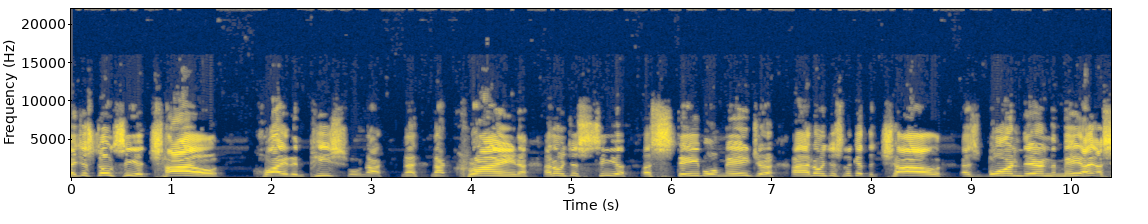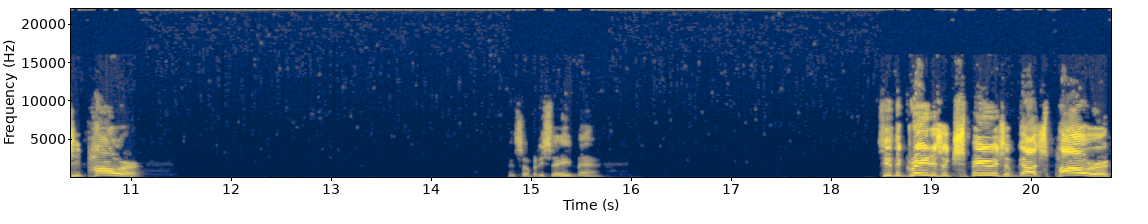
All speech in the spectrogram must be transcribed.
I just don't see a child quiet and peaceful, not, not, not crying. I don't just see a, a stable manger. I don't just look at the child as born there in the manger. I, I see power. And somebody say, Amen. See, the greatest experience of God's power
